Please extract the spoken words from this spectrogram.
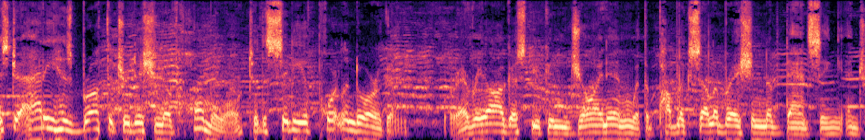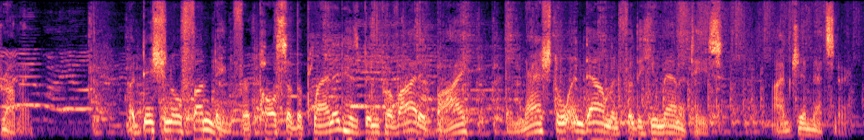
Mr. Addy has brought the tradition of Homowo to the city of Portland, Oregon, where every August you can join in with the public celebration of dancing and drumming. Additional funding for Pulse of the Planet has been provided by the National Endowment for the Humanities. I'm Jim Metzner.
